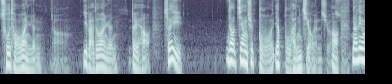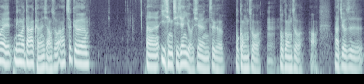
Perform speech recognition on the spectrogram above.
出头万人。哦，一百多万人，对，好，所以要这样去补，要补很久。很久哦。那另外另外，大家可能想说啊，这个呃疫情期间有些人这个。不工作，嗯，不工作，好，那就是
